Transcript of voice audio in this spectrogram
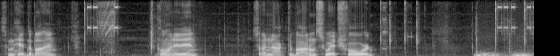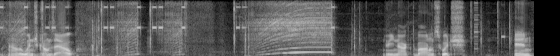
So I'm hitting the button, pulling it in. So I knock the bottom switch forward. Now the winch comes out. You knock the bottom switch in.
